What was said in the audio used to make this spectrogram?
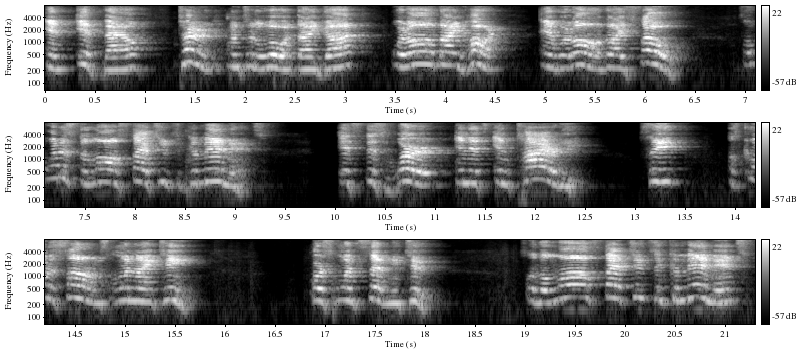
And if thou turn unto the Lord thy God with all thine heart and with all thy soul. So, what is the law, statutes, and commandments? It's this word in its entirety. See, let's go to Psalms 119, verse 172. So, the law, statutes, and commandments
